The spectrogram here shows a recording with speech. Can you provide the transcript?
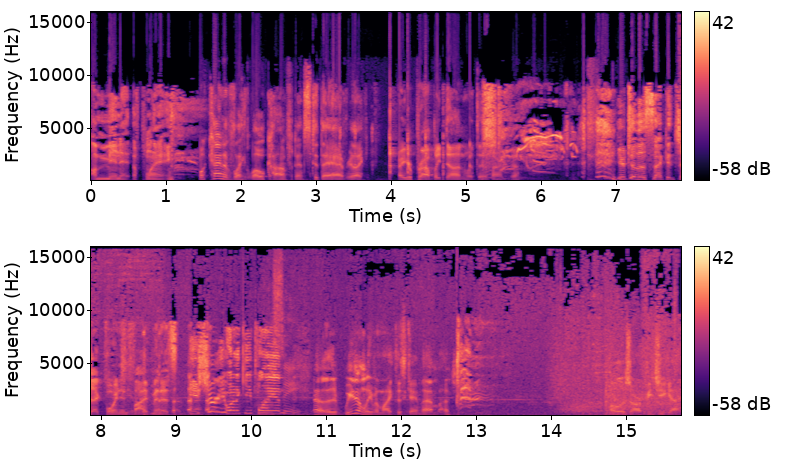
a minute of playing, What kind of like low confidence did they have? You're like, oh, you're probably done with this, aren't you? you're to the second checkpoint in five minutes. You sure you want to keep We'll playing? Yeah, we don't even like this game that much. Oh, there's RPG guy.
